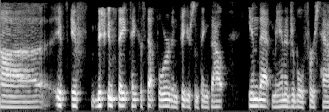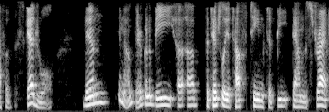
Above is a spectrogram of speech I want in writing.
uh, if if Michigan State takes a step forward and figures some things out in that manageable first half of the schedule, then you know they're going to be a, a potentially a tough team to beat down the stretch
